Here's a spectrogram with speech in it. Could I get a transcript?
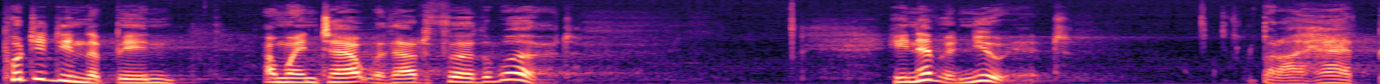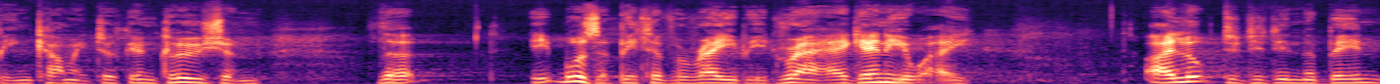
put it in the bin, and went out without a further word. He never knew it, but I had been coming to the conclusion that it was a bit of a rabid rag anyway. I looked at it in the bin,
